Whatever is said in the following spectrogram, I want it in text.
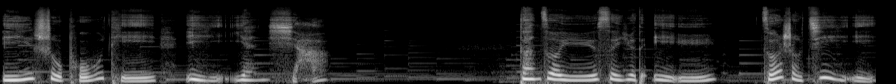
一树菩提，一烟霞。端坐于岁月的一隅，左手记忆，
